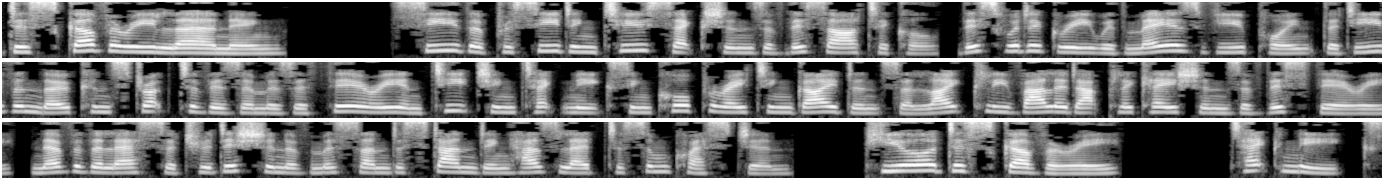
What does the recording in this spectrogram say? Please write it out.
discovery learning. See the preceding two sections of this article. This would agree with Mayer's viewpoint that even though constructivism as a theory and teaching techniques incorporating guidance are likely valid applications of this theory, nevertheless a tradition of misunderstanding has led to some question. Pure discovery techniques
